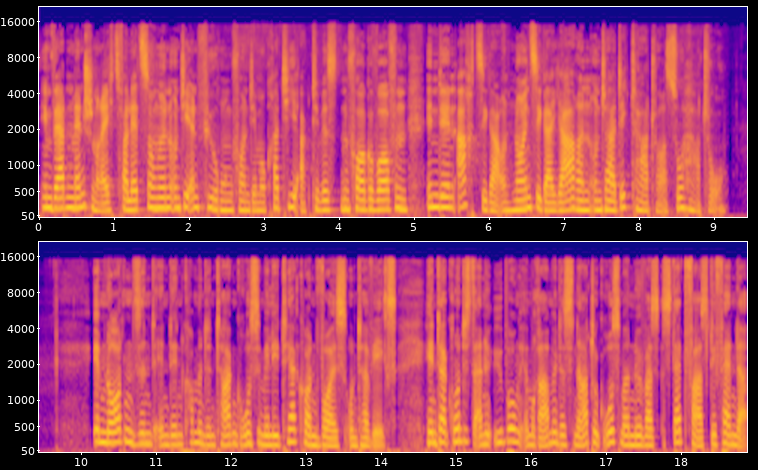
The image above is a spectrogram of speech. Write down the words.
Ihm werden Menschenrechtsverletzungen und die Entführung von Demokratieaktivisten vorgeworfen in den 80er und 90er Jahren unter Diktator Suharto. Im Norden sind in den kommenden Tagen große Militärkonvois unterwegs. Hintergrund ist eine Übung im Rahmen des NATO-Großmanövers Steadfast Defender.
